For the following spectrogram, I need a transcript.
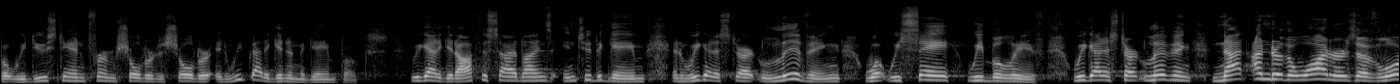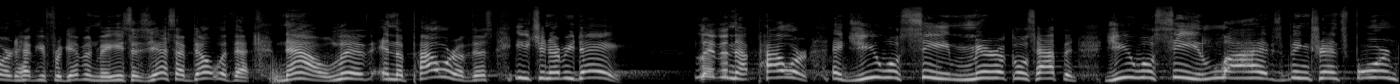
but we do stand firm shoulder to shoulder. And we've got to get in the game, folks. We got to get off the sidelines into the game, and we got to start living what we say we believe. We got to start living not under the waters of, Lord, have you forgiven me? He says, Yes, I've dealt with that. Now live in the power of this each and every day. Live in that power, and you will see miracles happen. You will see lives being transformed,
